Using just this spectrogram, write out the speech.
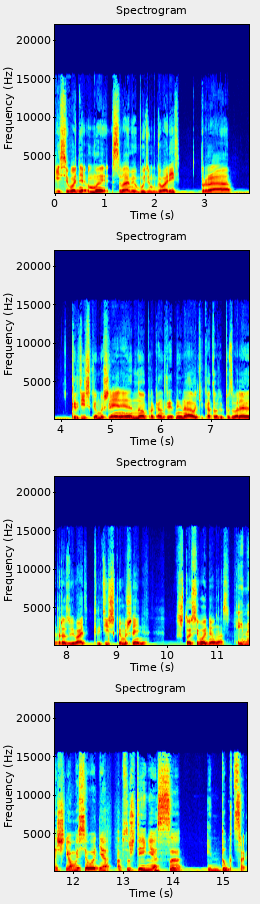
И сегодня мы с вами будем говорить про критическое мышление, но про конкретные навыки, которые позволяют развивать критическое мышление. Что сегодня у нас? И начнем мы сегодня обсуждение с индукцией.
